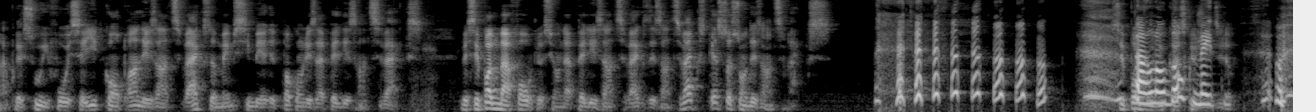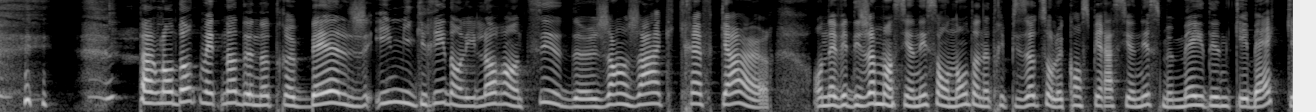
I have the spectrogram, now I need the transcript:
Après ça, il faut essayer de comprendre les antivax, même s'ils méritent pas qu'on les appelle des antivax. Mais c'est pas de ma faute si on appelle les antivax des antivax. Qu'est-ce que ce sont des antivax? Parlons donc maintenant. Parlons donc maintenant de notre Belge immigré dans les Laurentides, Jean-Jacques Crèvecoeur. On avait déjà mentionné son nom dans notre épisode sur le conspirationnisme Made in Québec.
